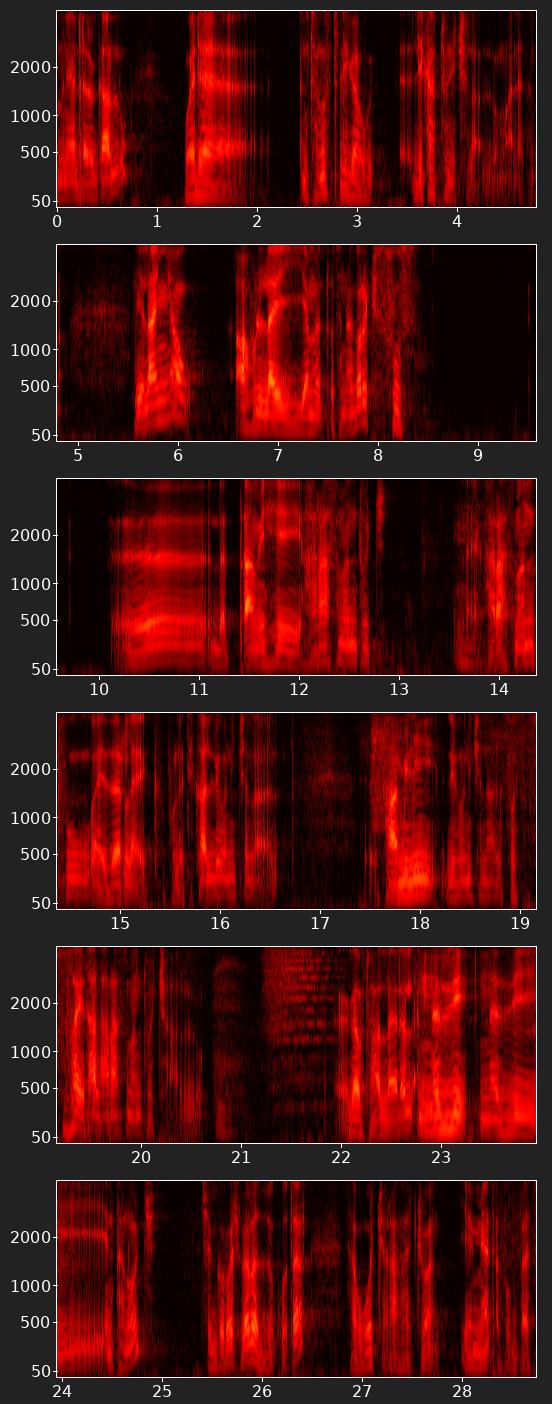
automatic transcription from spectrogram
ምን ያደርጋሉ? ወደ እንትን ውስጥ ሊከቱን ይችላሉ ማለት ነው። ሌላኛው አሁን ላይ የመጡት ነገሮች ሱስ፣ በጣም ይሄ harassment ኦች harassment ኡ either like political ሊሆን ይችላል family ሊሆን ይችላል። societal harassment ኦች አሉ። ገብቶሃል አይደል? እነዚህ እነዚህ እንትኖች ችግሮች በበዙ ቁጥር ሰዎች ራሳቸውን የሚያጠፉበት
